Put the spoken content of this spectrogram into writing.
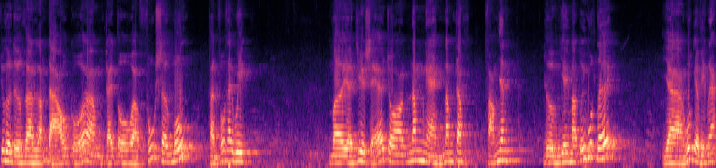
chúng tôi được uh, lãnh đạo của um, trại tù uh, Phú Sơn 4 thành phố Thái Nguyên. Mời à, chia sẻ cho 5.500 phạm nhân đường dây ma túy quốc tế và quốc gia Việt Nam.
